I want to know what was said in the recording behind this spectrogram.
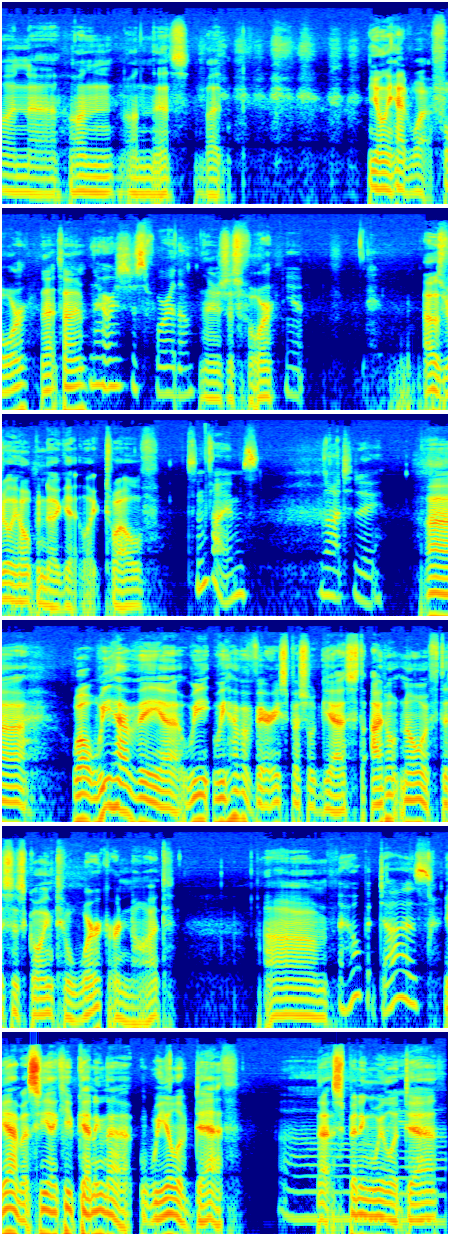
on uh, on on this, but you only had what four that time? There was just four of them. There was just four. Yeah. I was really hoping to get like twelve. Sometimes. Not today. Uh, well, we have a uh, we we have a very special guest. I don't know if this is going to work or not. Um, I hope it does. yeah, but see, I keep getting that wheel of death, that spinning wheel of death.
